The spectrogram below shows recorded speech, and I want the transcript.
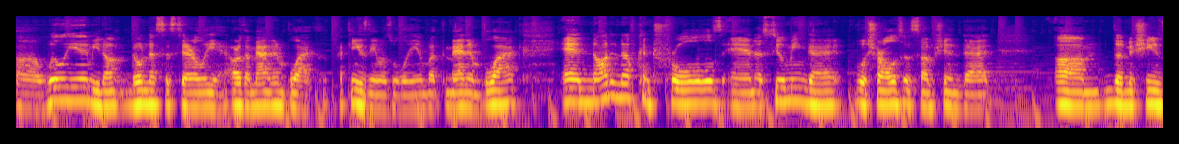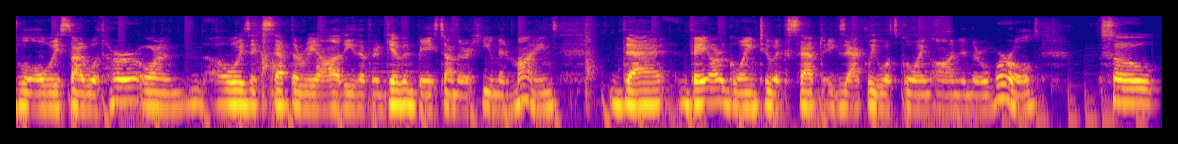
uh, William, you don't don't necessarily, or the Man in Black. I think his name was William, but the Man in Black, and not enough controls, and assuming that well, Charlotte's assumption that um, the machines will always side with her or always accept the reality that they're given based on their human minds, that they are going to accept exactly what's going on in their world. So,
